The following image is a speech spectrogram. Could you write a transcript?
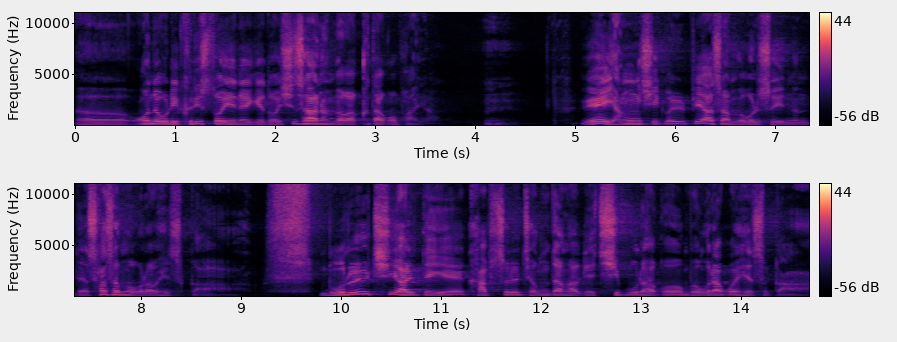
어, 오늘 우리 그리스도인에게도 시사하는 바가 크다고 봐요. 음. 왜 양식을 빼앗아 먹을 수 있는데 사서 먹으라고 했을까? 물을 취할 때에 값을 정당하게 지불하고 먹으라고 했을까?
